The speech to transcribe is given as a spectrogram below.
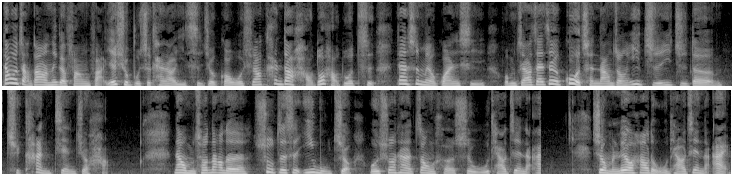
当我找到了那个方法，也许不是看到一次就够，我需要看到好多好多次。但是没有关系，我们只要在这个过程当中一直一直的去看见就好。那我们抽到的数字是一五九，我说它的综合是无条件的爱，是我们六号的无条件的爱。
